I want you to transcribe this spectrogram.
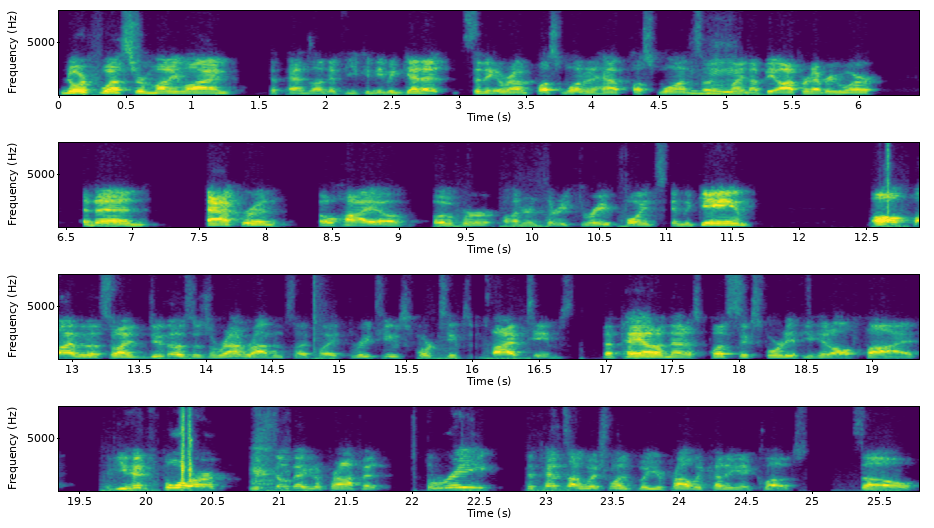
Northwestern money line depends on if you can even get it, sitting around plus one and a half, plus one, so it Mhm. might not be offered everywhere. And then Akron, Ohio, over 133 points in the game. All five of those. So I do those as a round robin. So I play three teams, four teams, and five teams. The payout on that is plus 640 if you hit all five. If you hit four, you're still making a profit. Three depends on which ones, but you're probably cutting it close. So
